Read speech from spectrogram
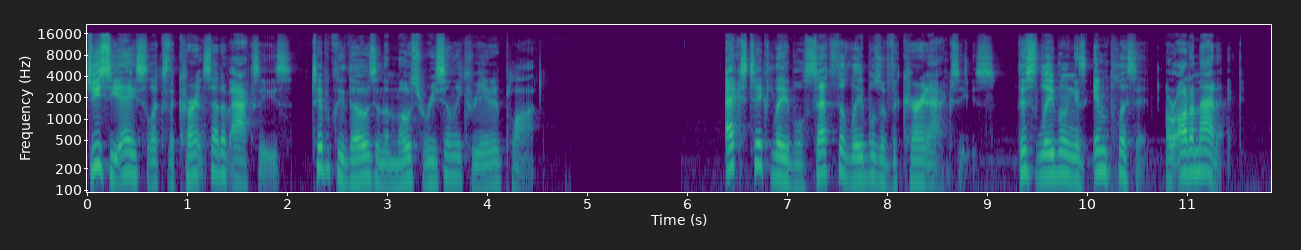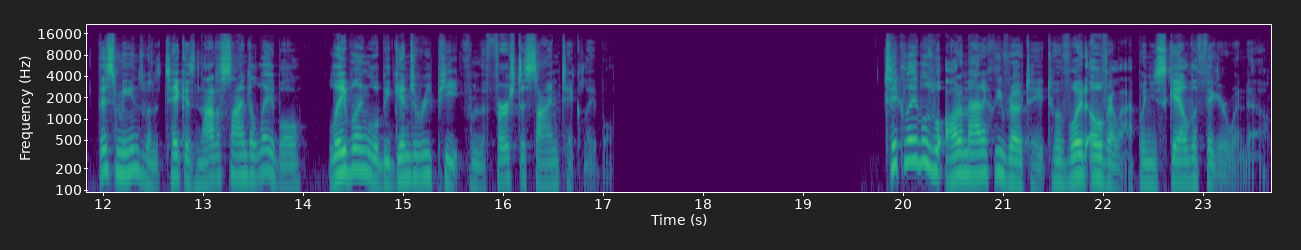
GCA selects the current set of axes, typically those in the most recently created plot. xTickLabel sets the labels of the current axes. This labeling is implicit, or automatic. This means when a tick is not assigned a label, labeling will begin to repeat from the first assigned tick label. Tick labels will automatically rotate to avoid overlap when you scale the figure window.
